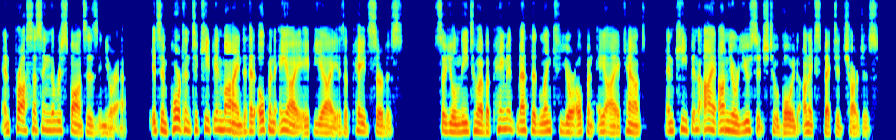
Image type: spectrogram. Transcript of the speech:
and processing the responses in your app. It's important to keep in mind that OpenAI API is a paid service, so you'll need to have a payment method linked to your OpenAI account and keep an eye on your usage to avoid unexpected charges.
